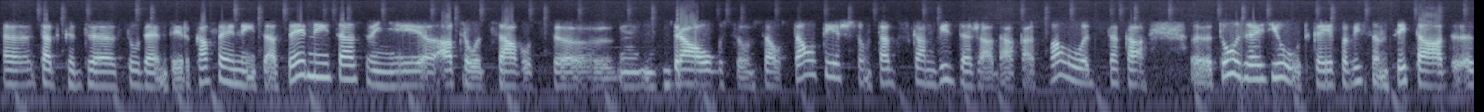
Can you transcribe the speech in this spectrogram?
Uh, tad, kad uh, studenti ir kafejnīcās, sērnīcās, viņi atrod savus uh, draugus un savus tautiešus, un tad skan visdažādākās valodas. Tā kā uh, tu uzreiz jūti, ka ir pavisam citāda,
